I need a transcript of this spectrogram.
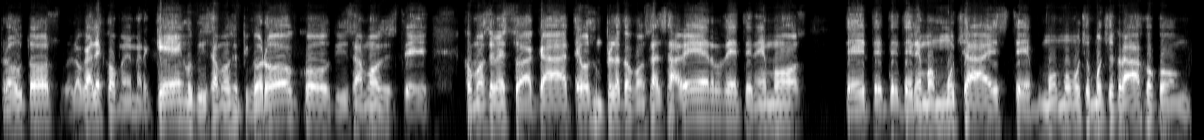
productos locales como el merquén, utilizamos el picoroco, utilizamos, este, ¿cómo se llama esto de acá? Tenemos un plato con salsa verde, tenemos te- te- te- tenemos mucha este mu- mu- mucho mucho trabajo con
